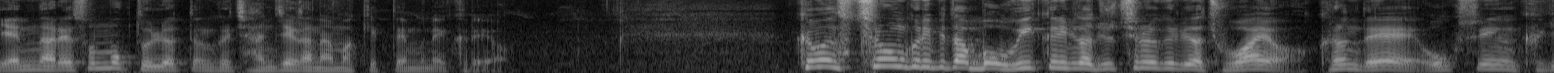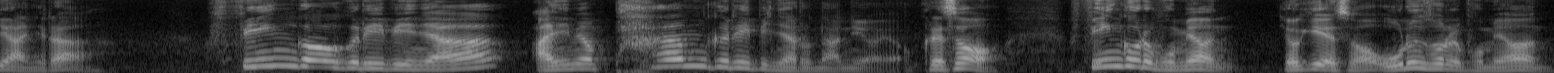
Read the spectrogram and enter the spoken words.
옛날에 손목 돌렸던 그 잔재가 남았기 때문에 그래요. 그러면 strong 그립이다, 뭐위 그립이다, neutral 그립이다 좋아요. 그런데 옥스윙은 그게 아니라 finger 그립이냐 아니면 palm 그립이냐로 나뉘어요. 그래서 finger를 보면 여기에서 오른손을 보면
